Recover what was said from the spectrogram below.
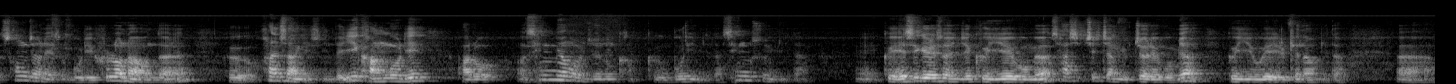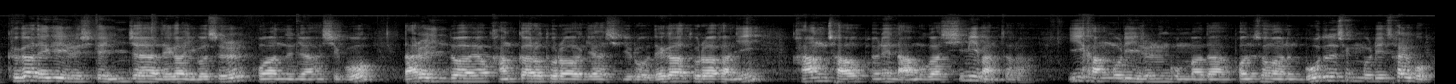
성전에서 물이 흘러나온다는 그 환상이 있습니다. 이 강물이 바로 생명을 주는 그 물입니다. 생수입니다. 예, 그 에스겔에서 이제 그 이후에 보면 47장 6절에 보면 그 이후에 이렇게 나옵니다. 아, 그가 내게 이르시되 인자 내가 이것을 보았느냐 하시고 나를 인도하여 강가로 돌아가게 하시기로 내가 돌아가니 강 좌우편에 나무가 심이 많더라. 이 강물이 이르는 곳마다 번성하는 모든 생물이 살고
